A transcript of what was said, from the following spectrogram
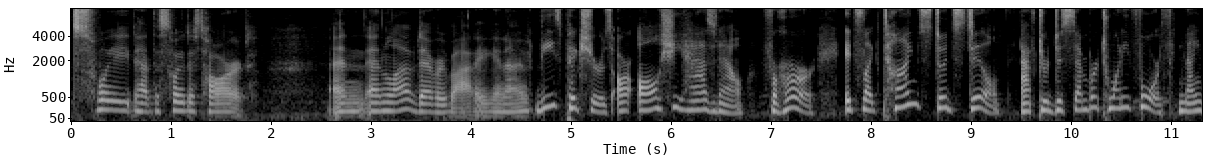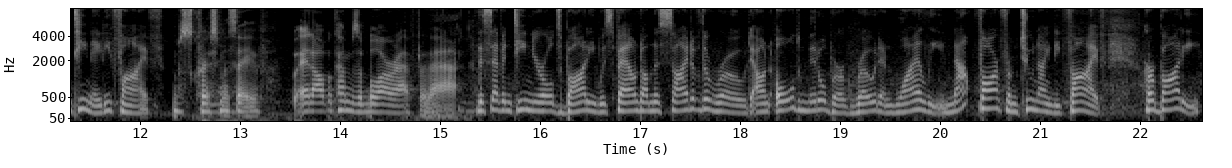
sweet, had the sweetest heart and and loved everybody, you know. These pictures are all she has now. For her, it's like time stood still after December 24th, 1985. It was Christmas Eve. It all becomes a blur after that. The 17 year old's body was found on the side of the road on Old Middleburg Road in Wiley, not far from 295. Her body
